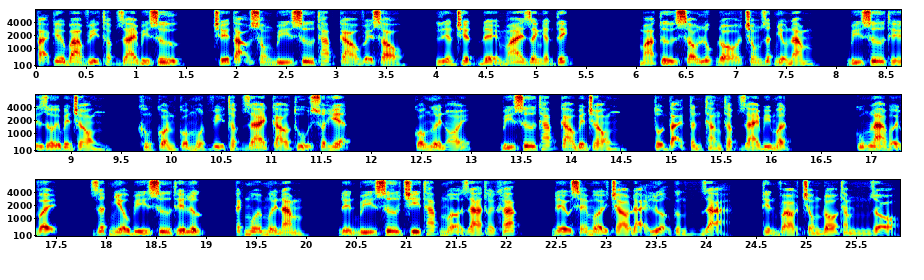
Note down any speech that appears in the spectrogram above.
Tại kia ba vị thập giai bí sư, chế tạo xong bí sư tháp cao về sau, liền triệt để mai danh nhận tích. Mà từ sau lúc đó trong rất nhiều năm, bí sư thế giới bên trong, không còn có một vị thập giai cao thủ xuất hiện. Có người nói, bí sư tháp cao bên trong, tồn tại tấn thăng thập giai bí mật. Cũng là bởi vậy, rất nhiều bí sư thế lực, cách mỗi 10 năm, đến bí sư chi tháp mở ra thời khắc, đều sẽ mời chào đại lượng cường giả, tiến vào trong đó thăm dò.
